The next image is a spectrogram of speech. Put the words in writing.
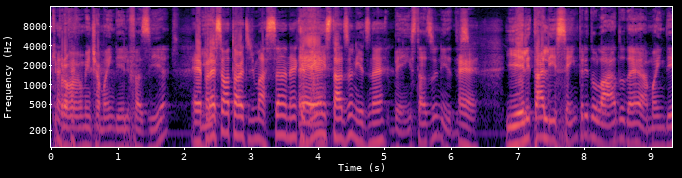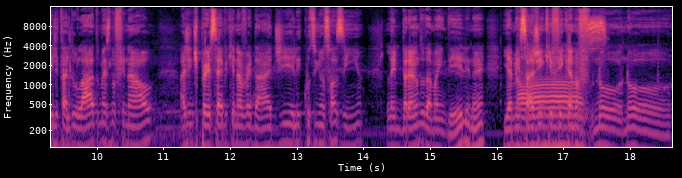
que provavelmente a mãe dele fazia. É, E- parece uma torta de maçã, né? Que É. é bem Estados Unidos, né? bem Estados Unidos. É. E ele tá ali sempre do lado, né? A mãe dele tá ali do lado, mas no final a gente percebe que na verdade ele cozinhou sozinho, lembrando da mãe dele, né? E a mensagem que fica no, Nossa. no, no,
